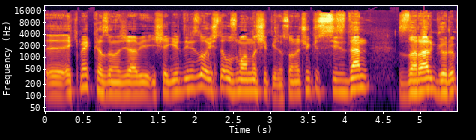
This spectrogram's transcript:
e, ekmek kazanacağı bir işe girdiğinizde o işte uzmanlaşıp girin. Sonra çünkü sizden zarar görüp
